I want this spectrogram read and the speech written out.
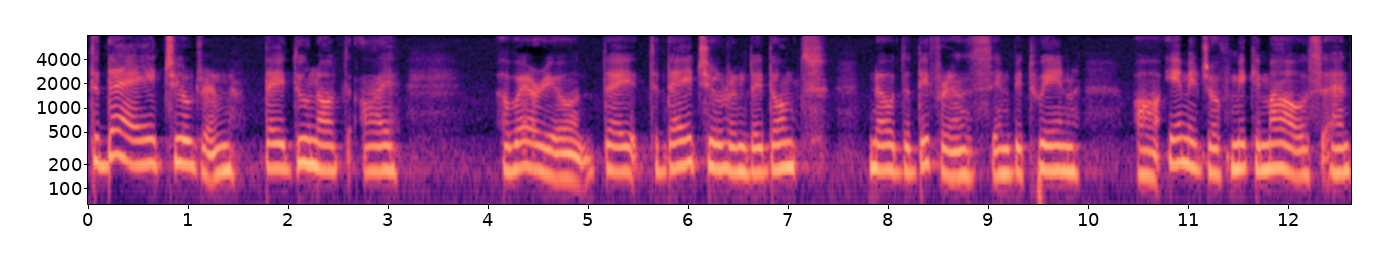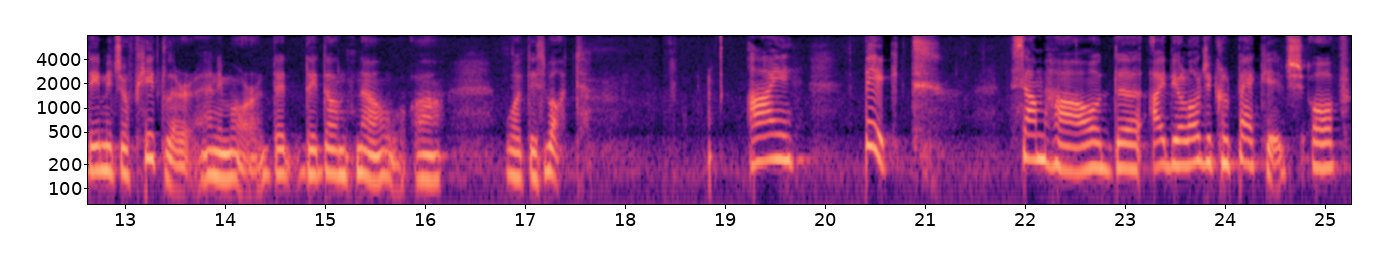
Today, children, they do not, I aware you, they, today children, they don't know the difference in between uh, image of Mickey Mouse and image of Hitler anymore. They, they don't know uh, what is what. I picked somehow the ideological package of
